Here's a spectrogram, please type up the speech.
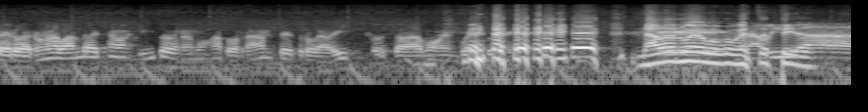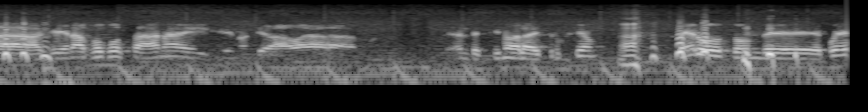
pero era una banda de chamaquitos, éramos atorrantes, drogadictos, estábamos envueltos en Nada eh, nuevo con este estilo. vida que era poco sana y que nos llevaba al destino de la destrucción, Ah. pero donde pues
